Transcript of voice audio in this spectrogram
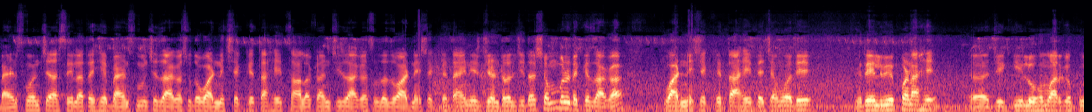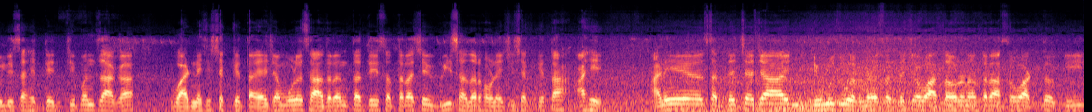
बँड्समनच्या असेल आता हे बँड्समनच्या जागासुद्धा वाढण्याची शक्यता आहे चालकांची जागासुद्धा वाढण्याची शक्यता आहे आणि जनरलची तर शंभर टक्के जागा वाढण्याची शक्यता आहे. त्याच्यामध्ये रेल्वे पण आहे जे की लोहमार्ग पोलीस आहेत त्यांची पण जागा वाढण्याची शक्यता आहे. याच्यामुळे साधारणतः ते सतराशे वीस हजार होण्याची शक्यता आहे. आणि सध्याच्या ज्या न्यूजवरनं सध्याच्या वातावरणात तर असं वाटतं की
